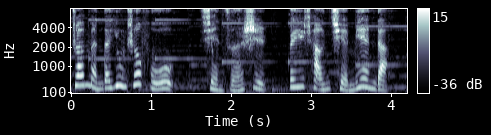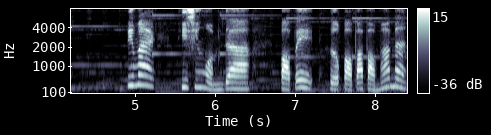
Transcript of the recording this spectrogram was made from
专门的用车服务。选择是非常全面的。另外提醒我们的宝贝和宝爸宝妈们，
